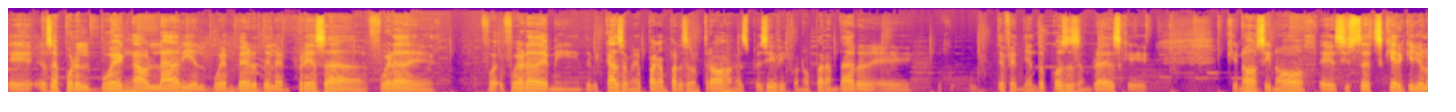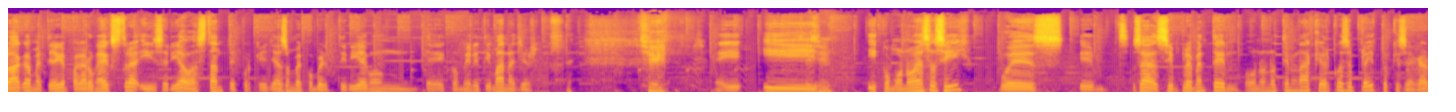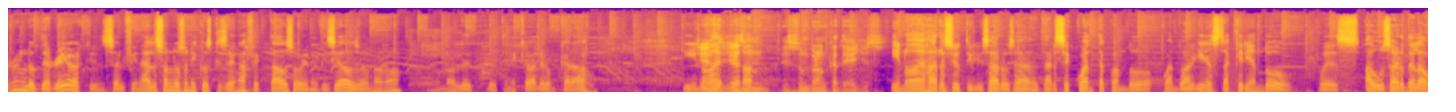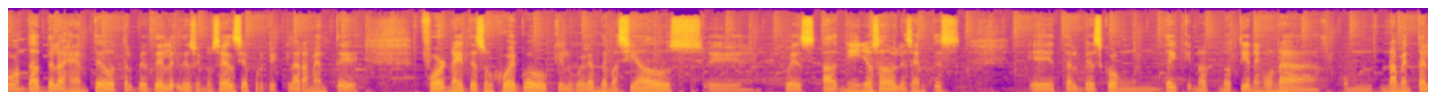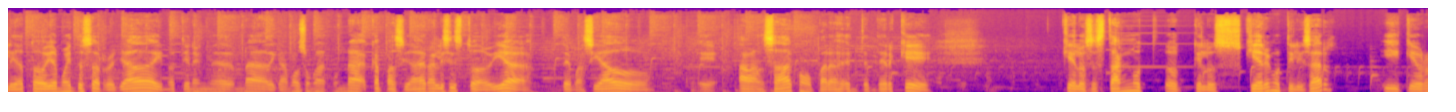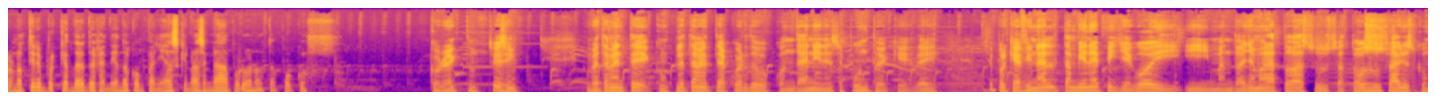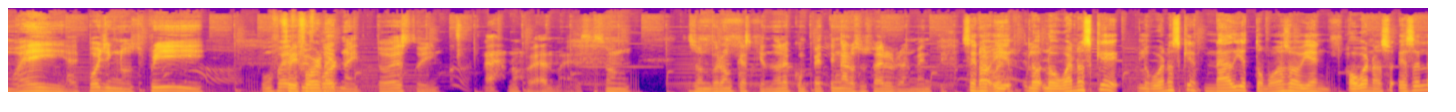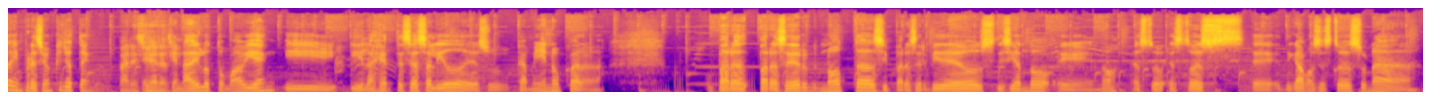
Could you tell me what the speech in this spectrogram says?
eh, o sea, por el buen hablar y el buen ver de la empresa fuera de, fuera de mi, de mi casa. A mí me pagan para hacer un trabajo en específico, no para andar eh, defendiendo cosas en redes que, que no, sino eh, si ustedes quieren que yo lo haga, me tiene que pagar un extra y sería bastante, porque ya eso me convertiría en un community manager. Sí. y, y como no es así, pues, eh, o sea, simplemente uno no tiene nada que ver con ese pleito, que se agarren los de arriba, que al final son los únicos que se ven afectados o beneficiados, uno no, uno le, tiene que valer un carajo. Y no, eso, son, son, broncas de ellos. Y no dejarse utilizar, o sea, darse cuenta cuando, cuando alguien está queriendo, pues, abusar de la bondad de la gente o tal vez de, su inocencia, porque claramente Fortnite es un juego que lo juegan demasiados, eh, pues, a niños, adolescentes eh, tal vez con que no, no, tienen una, una, mentalidad todavía muy desarrollada y no tienen eh, una, digamos, una, una capacidad de análisis todavía demasiado eh, avanzada como para entender que, que los están que los quieren utilizar y que uno no tiene por qué andar defendiendo compañías que no hacen nada por uno tampoco. Correcto, sí, sí. Completamente, completamente de acuerdo con Dani en ese punto de que de, Sí, porque al final también Epic llegó y, mandó a llamar a, todas sus, a todos sus usuarios como, hey, apóyennos, free, un free, Fortnite. todo esto. Y, ah, no jodas, esas son, son broncas que no le competen a los usuarios realmente. Sí, no, y lo, bueno es que, lo bueno es que nadie tomó eso bien. O bueno, esa es la impresión que yo tengo. Pareciera. Que, nadie lo tomó bien y, y la gente se ha salido de su camino para para, para, hacer notas y para hacer videos diciendo, eh, no, esto, esto es, eh, digamos, esto es una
